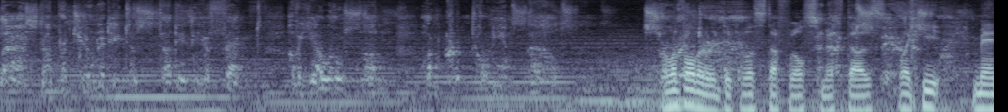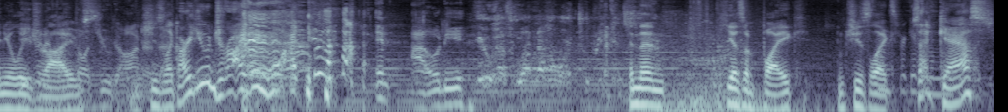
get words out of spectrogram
last opportunity to study the effect of a yellow sun on Kryptonian cells. I love all the ridiculous stuff Will Smith does. Like he manually Even drives. thought you'd and honor she's that like, "Are you driving what?" An Audi. You have one hour to and then he has a bike, and she's like, "Is that gas?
